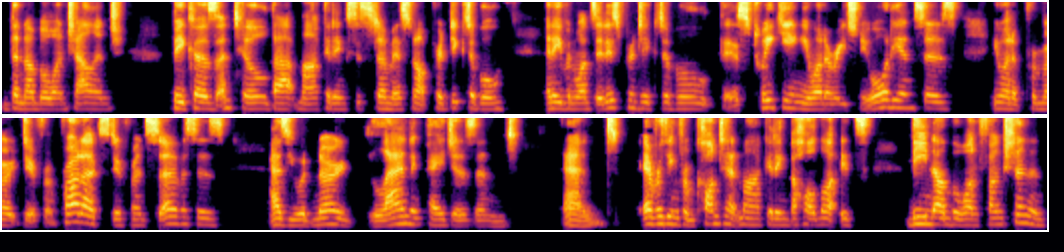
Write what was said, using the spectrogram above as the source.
the number one challenge. Because until that marketing system is not predictable, and even once it is predictable, there's tweaking. You want to reach new audiences. You want to promote different products, different services. As you would know, landing pages and and everything from content marketing, the whole lot. It's the number one function and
